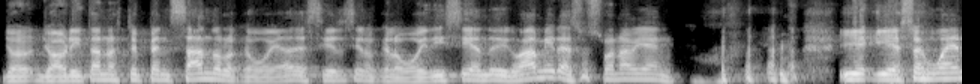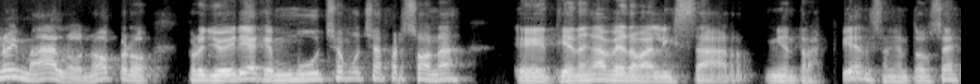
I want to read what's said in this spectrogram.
yo. Yo ahorita no estoy pensando lo que voy a decir, sino que lo voy diciendo y digo, ah, mira, eso suena bien. y, y, eso es bueno y malo, ¿no? Pero, pero yo diría que muchas, muchas personas eh, tienden a verbalizar mientras piensan. Entonces,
